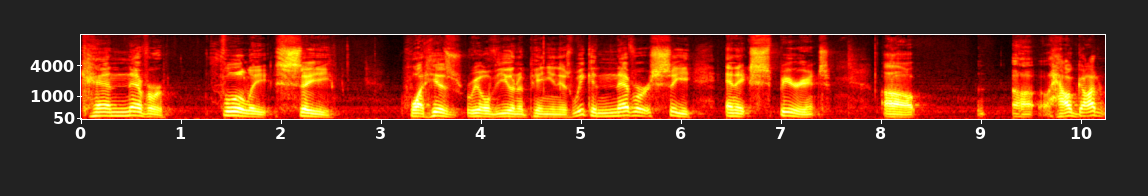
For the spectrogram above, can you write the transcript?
can never fully see what His real view and opinion is. We can never see and experience uh, uh, how God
